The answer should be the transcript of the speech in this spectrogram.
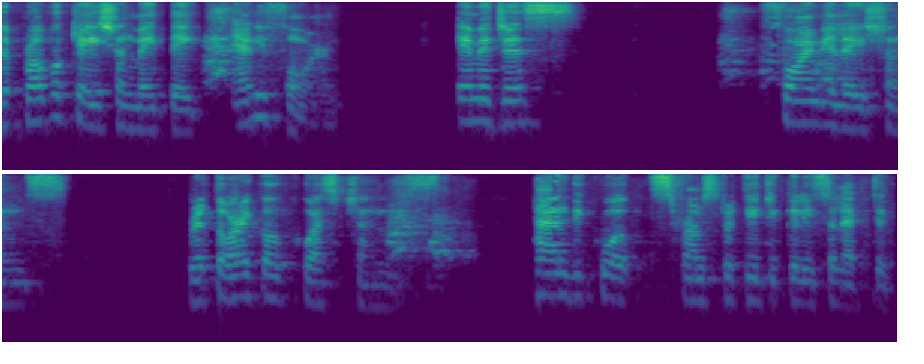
The provocation may take any form, images, formulations, rhetorical questions, handy quotes from strategically selected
